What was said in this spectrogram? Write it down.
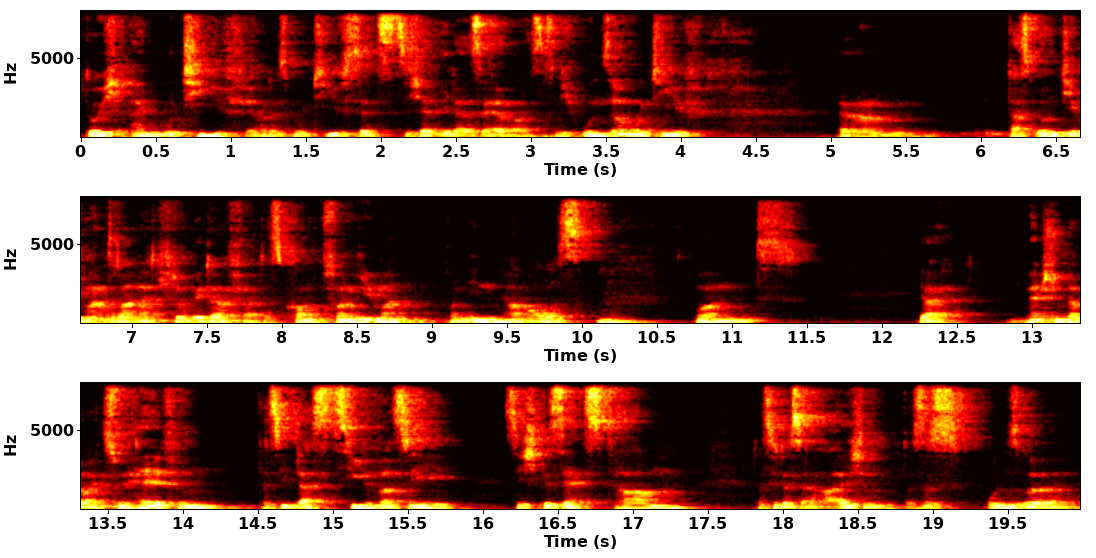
durch ein Motiv. Ja, das Motiv setzt sich ja jeder selber. Es ist nicht unser Motiv, ähm, dass irgendjemand 300 Kilometer fährt. Das kommt von jemandem, von innen heraus. Mhm. Und ja, Menschen dabei zu helfen, dass sie das Ziel, was sie sich gesetzt haben, dass sie das erreichen. Das ist unsere,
